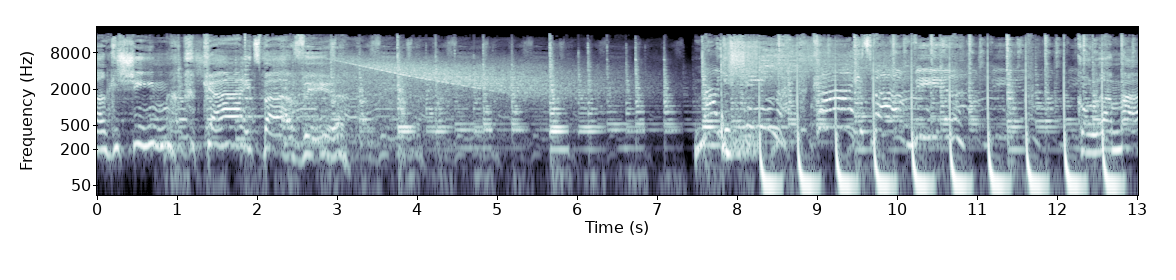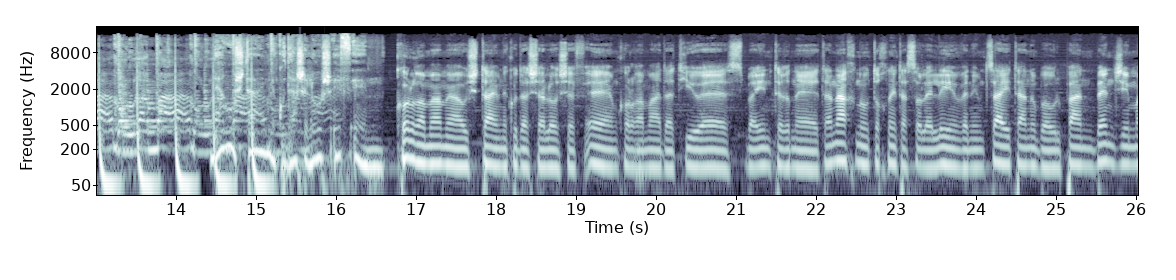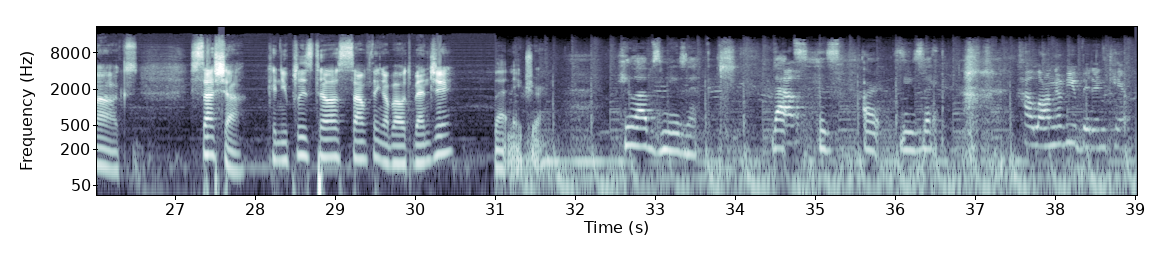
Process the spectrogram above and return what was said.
מרגישים קיץ באוויר. מרגישים קיץ באוויר. כל רמה, כל רמה, כל 102.3 FM כל רמה 102.3 FM, כל רמה דת US, באינטרנט, אנחנו תוכנית הסוללים, ונמצא איתנו באולפן בנג'י מרקס. סשה, can you please tell us something about Benji? that nature. He loves music. That's his art, music. How long have you been in camp?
